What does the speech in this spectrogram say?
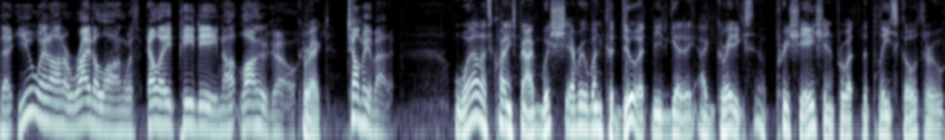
that you went on a ride along with LAPD not long ago. Correct. Tell me about it. Well, that's quite an experience. I wish everyone could do it. You'd get a, a great ex- appreciation for what the police go through.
